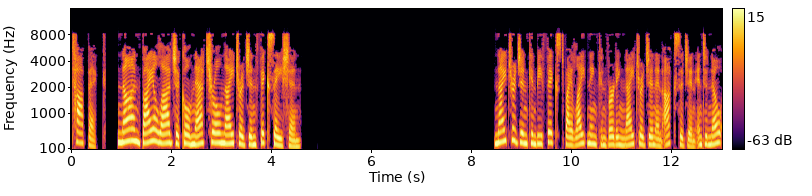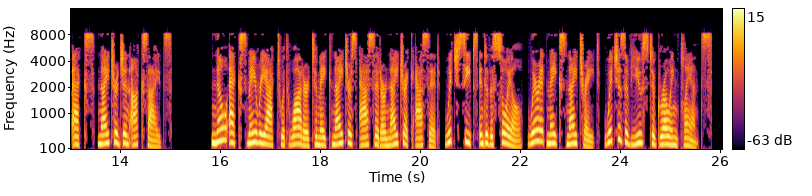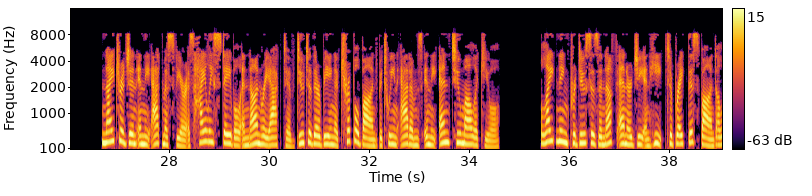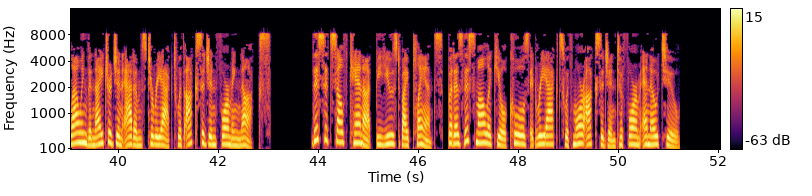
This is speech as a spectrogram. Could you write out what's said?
Topic: Non-biological natural nitrogen fixation Nitrogen can be fixed by lightning converting nitrogen and oxygen into NO-X nitrogen oxides. NO-X may react with water to make nitrous acid or nitric acid, which seeps into the soil, where it makes nitrate, which is of use to growing plants. Nitrogen in the atmosphere is highly stable and non-reactive due to there being a triple bond between atoms in the N2 molecule. Lightning produces enough energy and heat to break this bond allowing the nitrogen atoms to react with oxygen forming NOx. This itself cannot be used by plants, but as this molecule cools it reacts with more oxygen to form NO2.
